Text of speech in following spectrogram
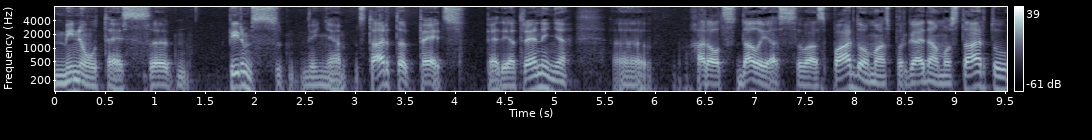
minūtēs pirms viņa starta, pēc pēdējā treniņa, uh, Haralds dalījās savā pārdomās par gaidāmo startu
